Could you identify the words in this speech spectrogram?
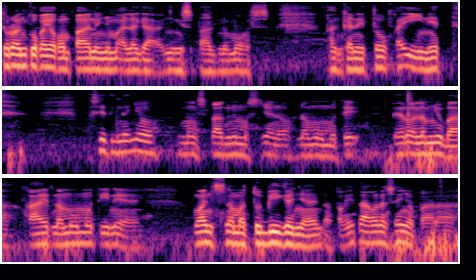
turuan ko kayo kung paano nyo maalagaan yung Spagnum Moss pag ganito kainit. Kasi tingnan nyo, yung mga sphagnums dyan, oh, namumuti. Pero alam nyo ba, kahit namumuti na yan, once na matubigan yan, oh, pakita ko na sa inyo para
